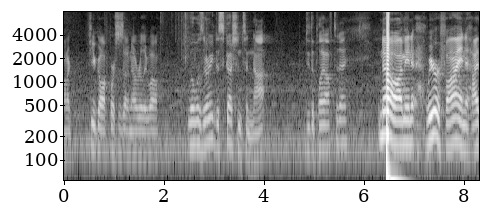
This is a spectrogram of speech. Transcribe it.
on a few golf courses I know really well. Will, was there any discussion to not do the playoff today? No, I mean, we were fine. I,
